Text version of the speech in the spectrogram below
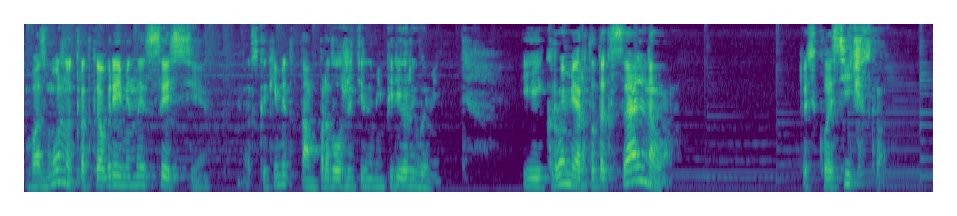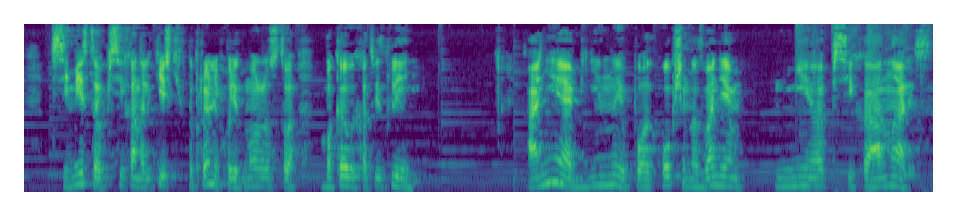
возможно кратковременные сессии – с какими-то там продолжительными перерывами. И кроме ортодоксального, то есть классического, в семейство психоаналитических направлений входит множество боковых ответвлений. Они объединены под общим названием неопсихоанализ.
